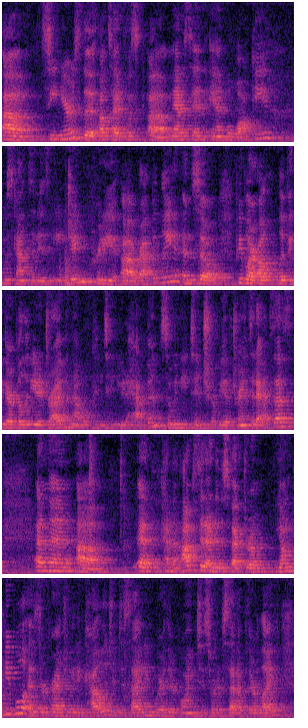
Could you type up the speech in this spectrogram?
Um, seniors, the outside of uh, Madison and Milwaukee, Wisconsin is aging pretty uh, rapidly, and so people are outliving their ability to drive, and that will continue to happen. So we need to ensure we have transit access. And then um, at the kind of opposite end of the spectrum, young people, as they're graduating college and deciding where they're going to sort of set up their life,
